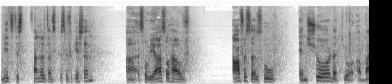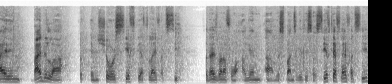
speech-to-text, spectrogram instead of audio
meets the standards and specification. Uh, so we also have officers who ensure that you're abiding by the law ensure safety of life at sea. So that is one of our, again, um, responsibilities. So safety of life at sea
